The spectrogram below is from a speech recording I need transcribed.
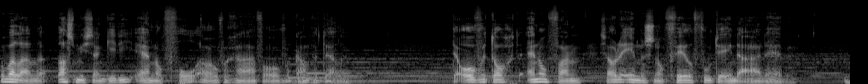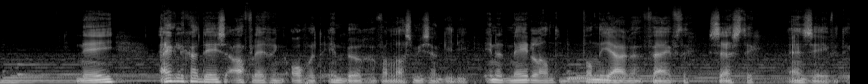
hoewel Lasmi Sangidi er nog vol overgave over kan vertellen. De overtocht en opvang zouden immers nog veel voeten in de aarde hebben. Nee, eigenlijk gaat deze aflevering over het inburgeren van Lasmi Sangidi in het Nederland van de jaren 50, 60 en 70.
